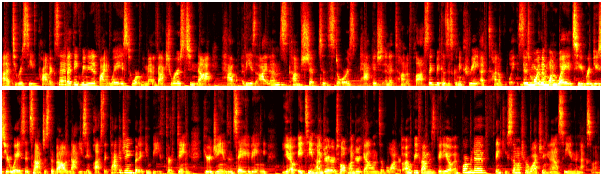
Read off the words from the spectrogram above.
uh, to receive products in. But I think we need to find ways to work with manufacturers to not have these items come shipped to the stores packaged in a ton of plastic because it's going to create a ton of waste. There's more than one way to reduce your waste. It's not just about not using plastic packaging, but it can be thrifting your jeans and saving, you know, 1800 or 1200 gallons of water. I hope you found this video informative. Thank you so much for watching and I'll see you in the next one.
